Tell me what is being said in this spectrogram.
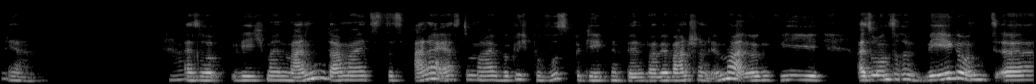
Ja. Also wie ich meinem Mann damals das allererste Mal wirklich bewusst begegnet bin, weil wir waren schon immer irgendwie, also unsere Wege und äh,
